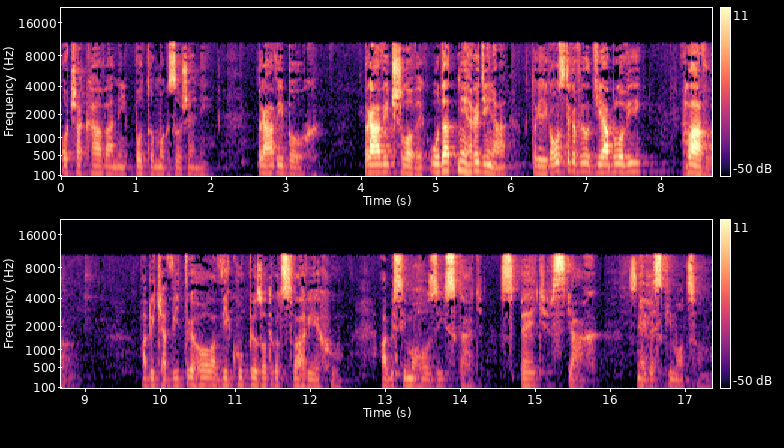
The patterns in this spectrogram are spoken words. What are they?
očakávaný potomok zo ženy. Právý Boh, právý človek, údatný hrdina, ktorý rozdrvil diablovi hlavu, aby ťa vytrhol a vykúpil z otroctva hriechu, aby si mohol získať späť vzťah s nebeským Otcom,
